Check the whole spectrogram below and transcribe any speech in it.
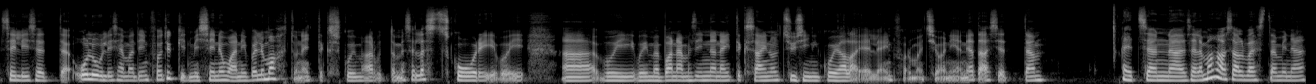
sellised olulisemad infotükid, mis ei nõua nii palju mahtu, näiteks kui me arvutame sellest skoori või äh, või, või me paneme sinna näiteks ainult süsiniku jalajälje informatsiooni ja nii edasi, et äh, et see on selle maha salvestamine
